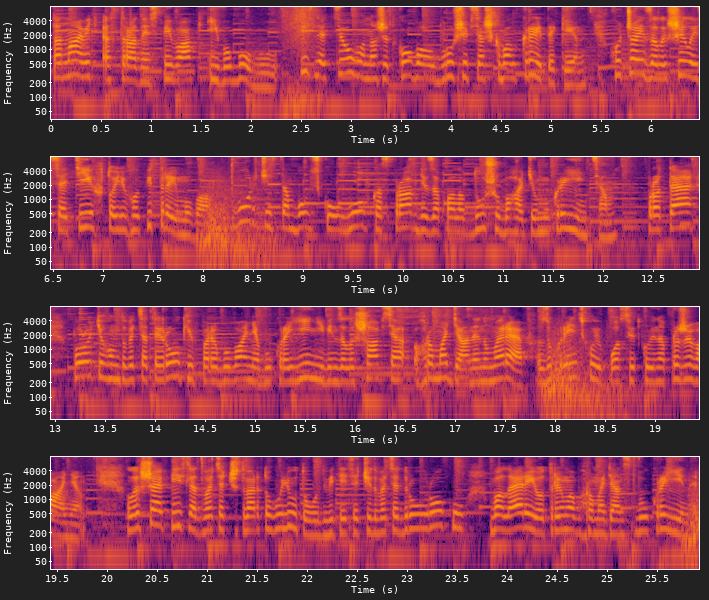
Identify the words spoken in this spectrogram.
та навіть естрадний співак Іво Бобул. Після цього на Житкова обрушився шквал критики, хоча й залишилися ті, хто його підтримував. Творчість тамбовського вовка справді запала в душу багатьом українцям. Проте протягом 20 років перебування в Україні він залишався громадянином РФ з українською посвідкою на проживання. Лише після 24 лютого 2022 року Валерій отримав громадянство України.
